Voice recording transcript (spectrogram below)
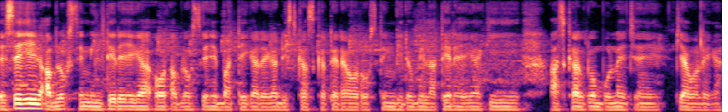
ऐसे ही आप लोग से मिलते रहेगा और आप लोग से ही बातें करेगा डिस्कस करते रहेगा और रोस्टिंग वीडियो भी लाते रहेगा कि आजकल को बोलना चाहिए, क्या बोलेगा?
